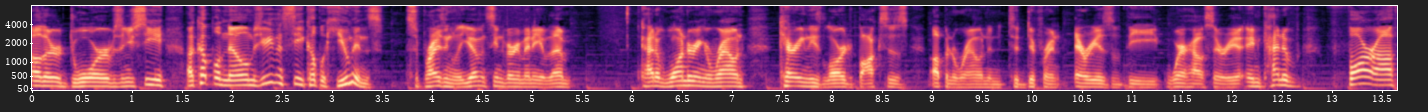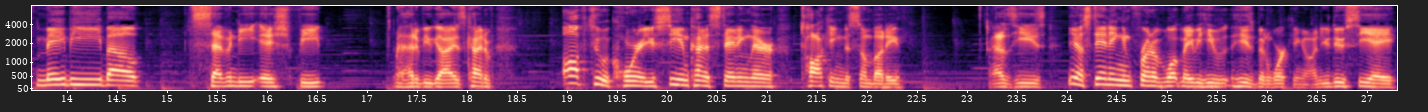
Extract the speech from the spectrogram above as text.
other dwarves, and you see a couple gnomes. You even see a couple humans. Surprisingly, you haven't seen very many of them. Kind of wandering around, carrying these large boxes up and around into different areas of the warehouse area, and kind of far off, maybe about 70 ish feet ahead of you guys, kind of off to a corner. You see him kind of standing there talking to somebody as he's you know standing in front of what maybe he he's been working on. You do see a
